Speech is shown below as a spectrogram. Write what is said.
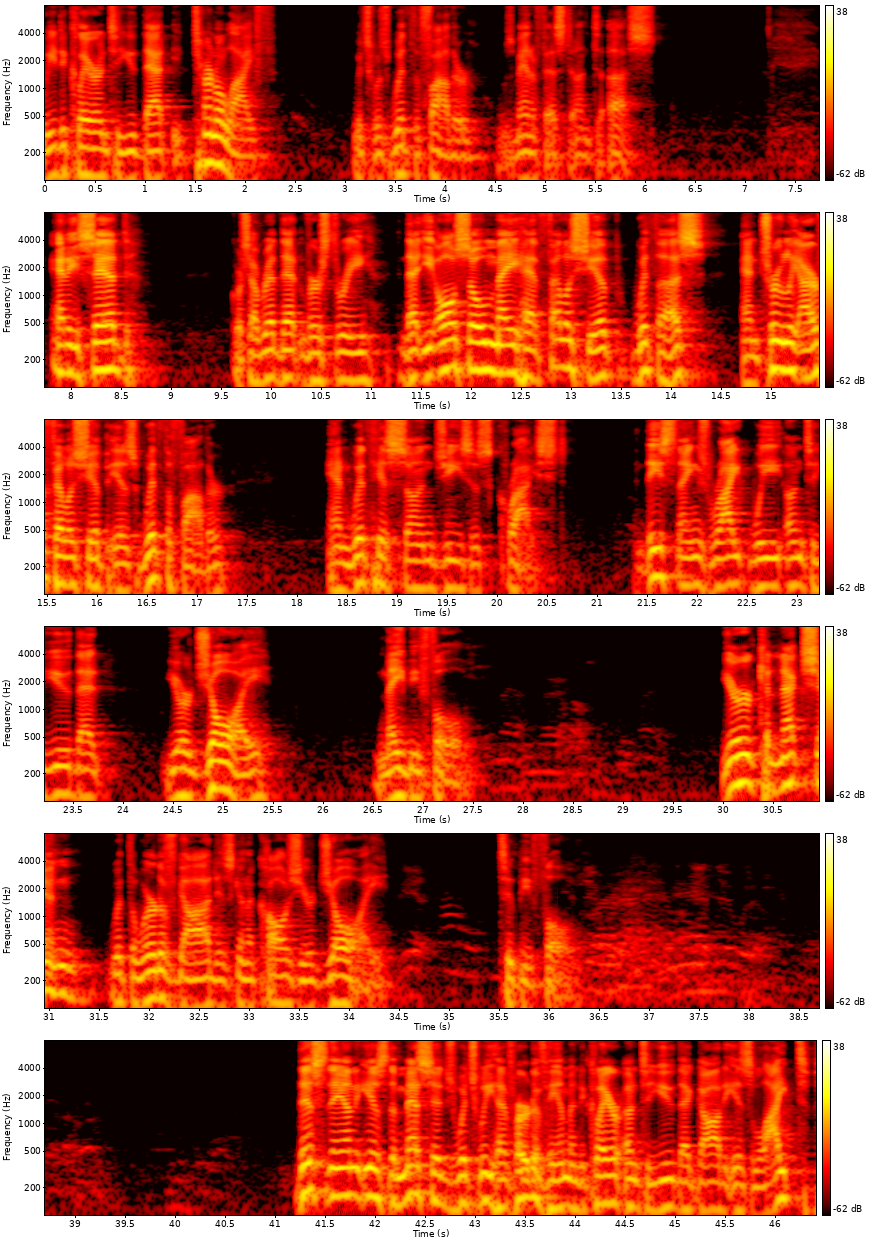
We declare unto you that eternal life which was with the father was manifest unto us. And he said of course i read that in verse 3 that ye also may have fellowship with us and truly our fellowship is with the father and with his Son, Jesus Christ. And these things write we unto you that your joy may be full. Your connection with the Word of God is going to cause your joy to be full. This then is the message which we have heard of him and declare unto you that God is light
